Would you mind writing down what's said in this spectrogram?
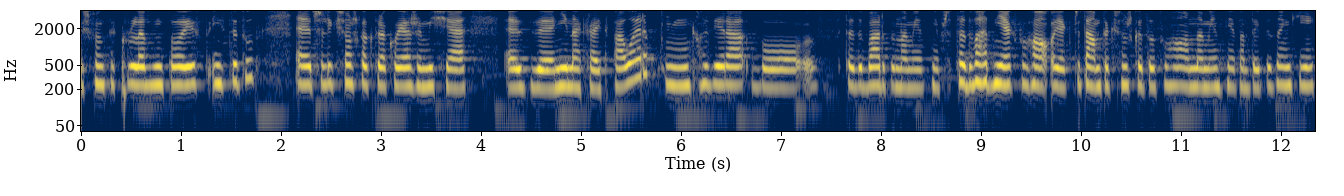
Śpiących Królewny, to jest Instytut, e, czyli książka, która kojarzy mi się e, z Nina Cried Power mm, Hoziera, bo wtedy bardzo namiętnie, przez te dwa dni, jak, słuchałam, jak czytałam tę książkę, to słuchałam namiętnie tamtej piosenki.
